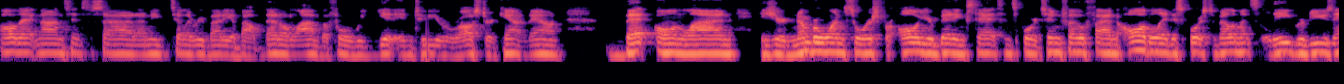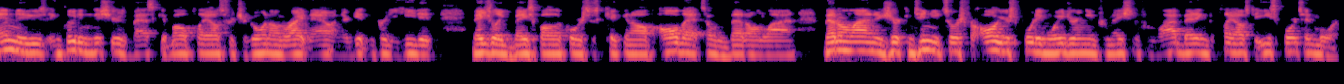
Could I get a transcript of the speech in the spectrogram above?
all that nonsense aside, I need to tell everybody about Bet Online before we get into your roster countdown. Bet Online is your number one source for all your betting stats and sports info. Find all the latest sports developments, league reviews, and news, including this year's basketball playoffs, which are going on right now, and they're getting pretty heated. Major League Baseball, of course, is kicking off. All that's on Bet Online. Bet Online is your continued source for all your sporting wagering information, from live betting to playoffs to esports and more.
